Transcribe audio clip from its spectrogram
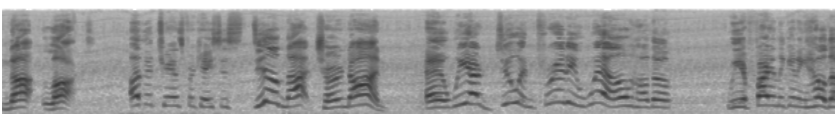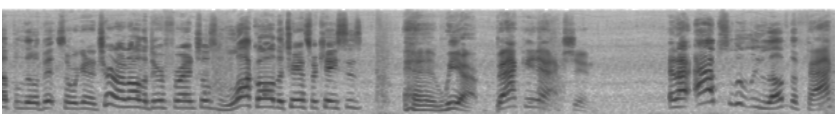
not locked. Other transfer cases still not turned on. And we are doing pretty well, although we are finally getting held up a little bit, so we're going to turn on all the differentials, lock all the transfer cases, and we are back in action. And I absolutely love the fact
